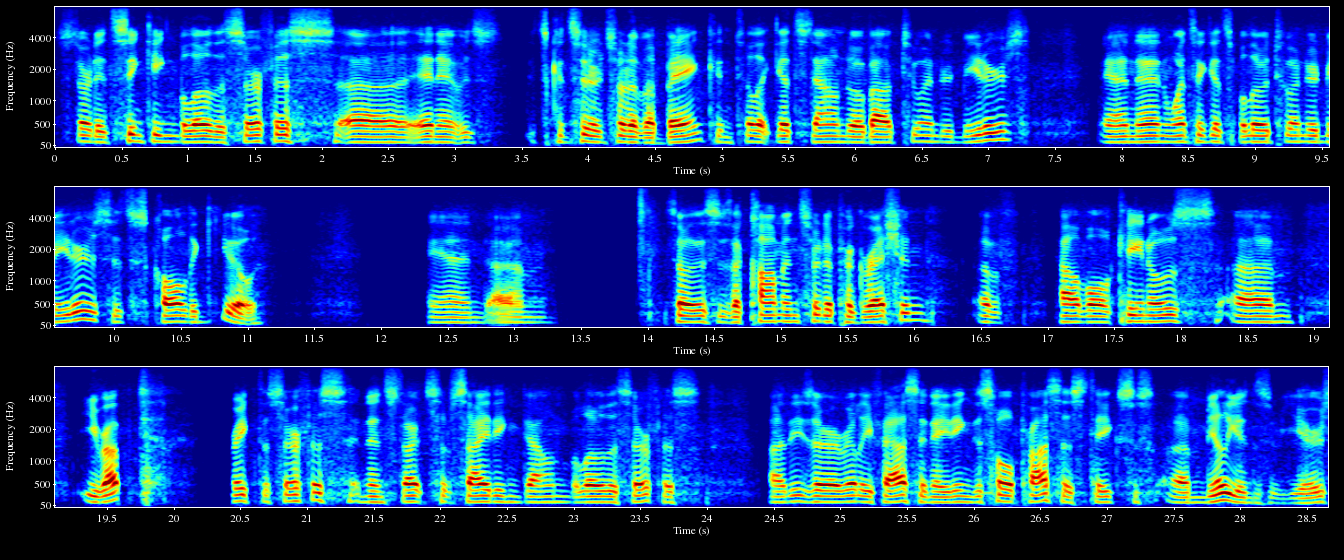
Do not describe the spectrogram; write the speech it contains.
started sinking below the surface, uh, and it was it's considered sort of a bank until it gets down to about 200 meters, and then once it gets below 200 meters, it's called a guyot. And um, so this is a common sort of progression of how volcanoes um, erupt, break the surface, and then start subsiding down below the surface. Uh, these are really fascinating. This whole process takes uh, millions of years,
